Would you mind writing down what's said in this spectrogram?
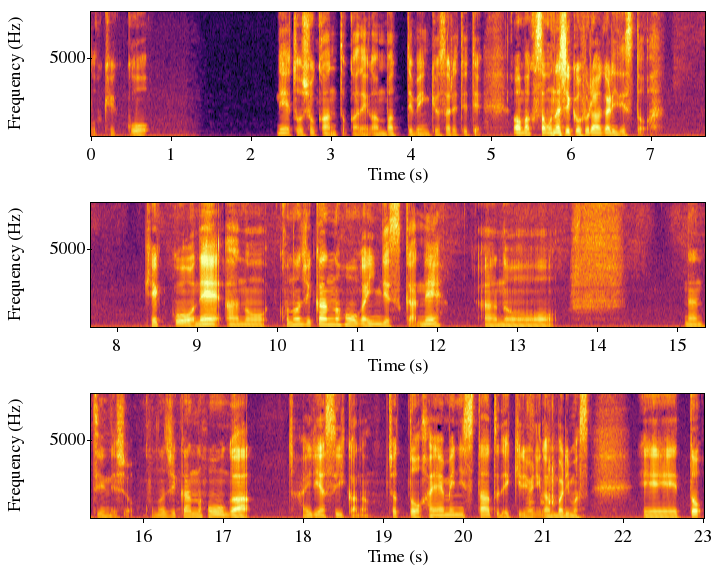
そう、結構、ね、図書館とかで頑張って勉強されてて。あ、マコさん同じくお風呂上がりですと。結構ね、あの、この時間の方がいいんですかね。あの、なんて言うんでしょう。この時間の方が入りやすいかな。ちょっと早めにスタートできるように頑張ります。えー、っと、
